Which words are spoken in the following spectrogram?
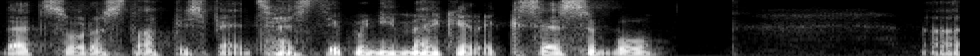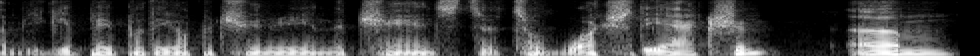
that sort of stuff is fantastic when you make it accessible. Um, you give people the opportunity and the chance to, to watch the action. Um,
